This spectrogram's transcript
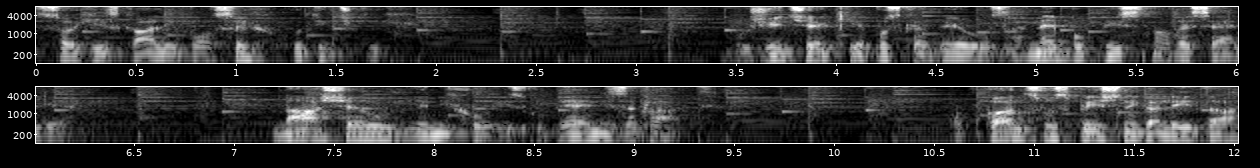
so jih iskali po vseh kotičkih. Božiček je poskrbel za nepopisno veselje. Našel je njihov izgubljeni zaklad. Ob koncu uspešnega leta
